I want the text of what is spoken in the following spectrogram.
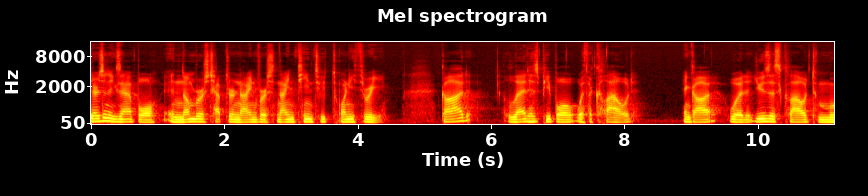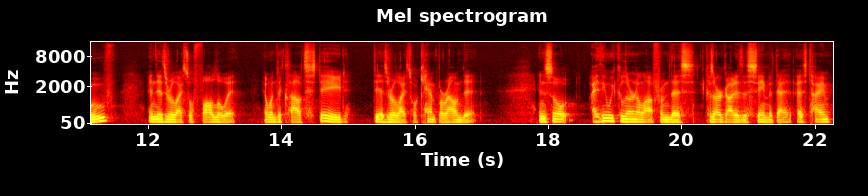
there's an example in Numbers chapter 9, verse 19 to 23. God led his people with a cloud, and God would use this cloud to move, and the Israelites will follow it. And when the cloud stayed, the Israelites will camp around it. And so I think we could learn a lot from this because our God is the same at that as time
